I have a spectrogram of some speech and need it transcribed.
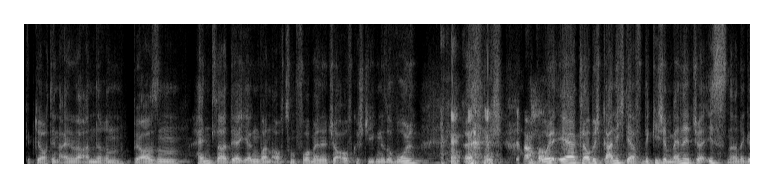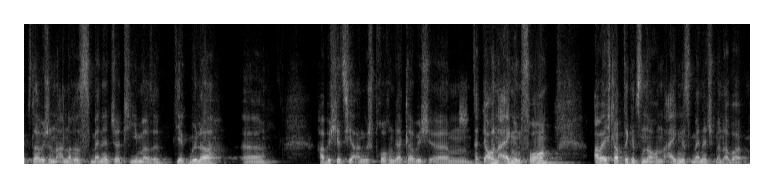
Gibt ja auch den einen oder anderen Börsenhändler, der irgendwann auch zum Vormanager aufgestiegen ist, obwohl, äh, ich, genau. obwohl er, glaube ich, gar nicht der wirkliche Manager ist. Ne? Da gibt es, glaube ich, schon ein anderes Manager-Team. Also Dirk Müller äh, habe ich jetzt hier angesprochen. Der hat, glaube ich, ähm, hat ja auch einen eigenen Fonds, aber ich glaube, da gibt es noch ein eigenes Management. Aber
